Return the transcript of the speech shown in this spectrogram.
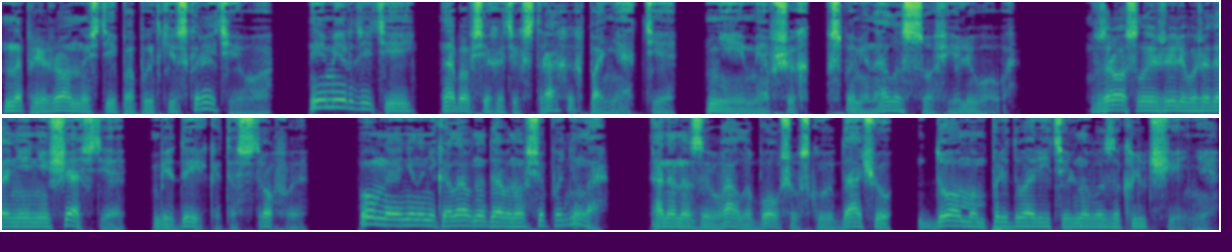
напряженности и попытки скрыть его, и мир детей, обо всех этих страхах понятия не имевших, вспоминала Софья Львова. Взрослые жили в ожидании несчастья, беды, катастрофы. Умная Нина Николаевна давно все поняла. Она называла Болшевскую дачу домом предварительного заключения.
